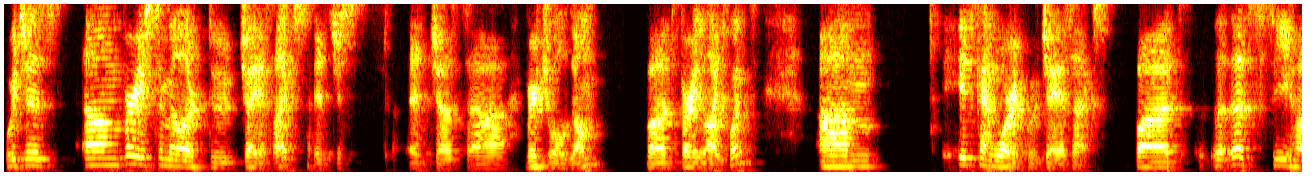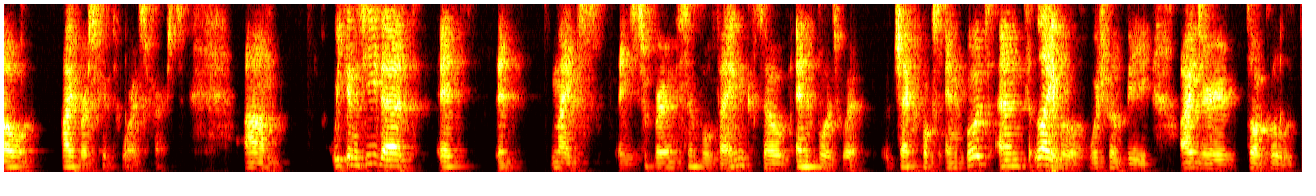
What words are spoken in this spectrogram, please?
which is um, very similar to JSX. It just it's just uh, virtual DOM, but very lightweight. Um, it can work with JSX, but let's see how HyperScript works first. Um, we can see that it it makes a super simple thing. So input with checkbox input and label, which will be either toggled,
